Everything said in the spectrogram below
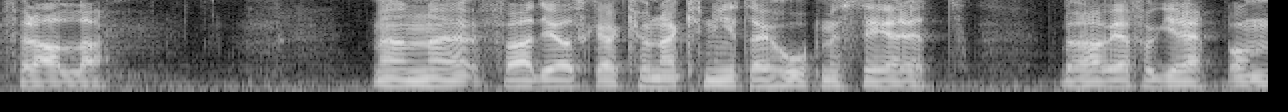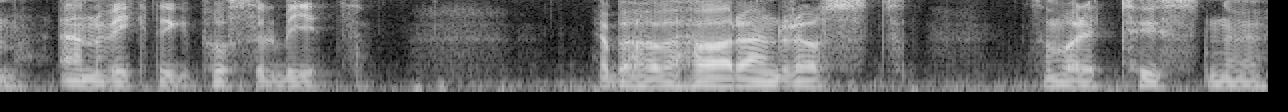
för alla. Men eh, för att jag ska kunna knyta ihop mysteriet behöver jag få grepp om en viktig pusselbit. Jag behöver höra en röst som varit tyst nu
